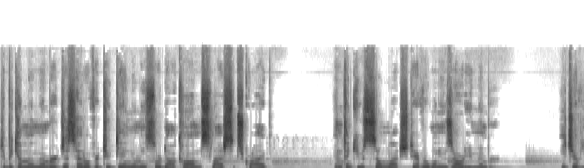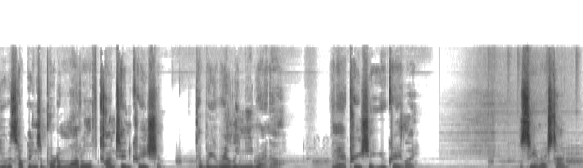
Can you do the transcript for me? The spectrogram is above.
To become a member, just head over to danielmiessler.com slash subscribe. And thank you so much to everyone who's already a member. Each of you is helping support a model of content creation that we really need right now, and I appreciate you greatly. We'll see you next time.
